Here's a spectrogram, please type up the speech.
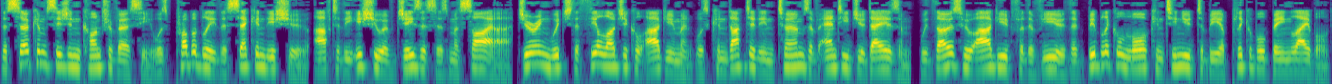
The circumcision controversy was probably the second issue after the issue of Jesus as Messiah during which the theological argument was conducted in terms of anti-Judaism, with those who argued for the view that biblical law continued to be applicable being labeled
